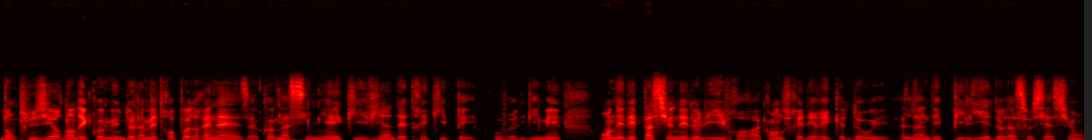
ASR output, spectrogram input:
dont plusieurs dans des communes de la métropole rennaise, comme Assigné qui vient d'être équipé. Ouvrez on est des passionnés de livres, raconte Frédéric Doé, l'un des piliers de l'association.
